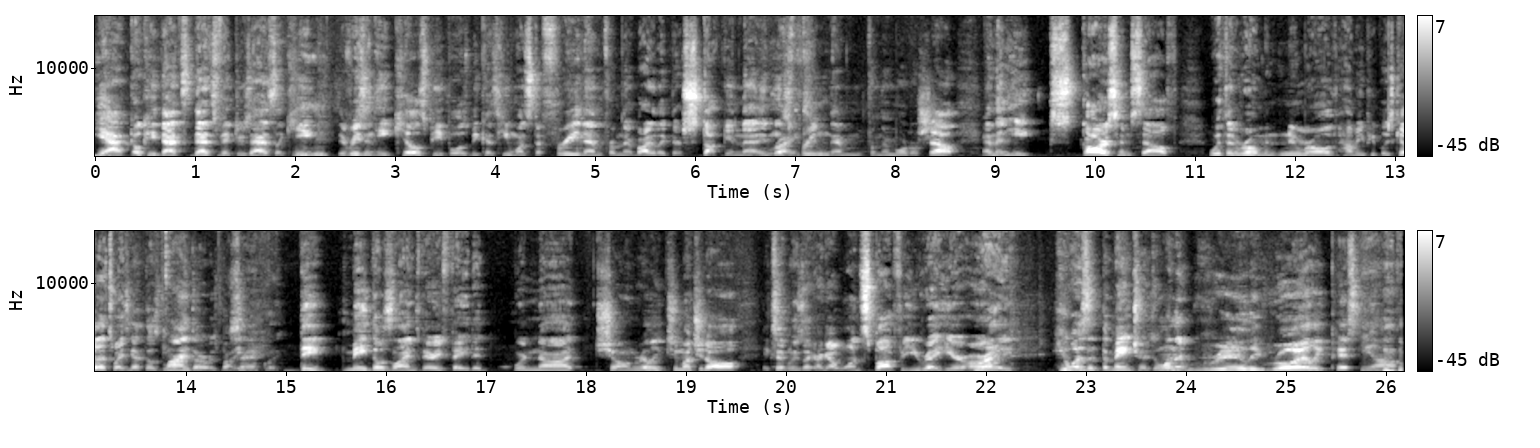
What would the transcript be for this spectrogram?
yeah, okay, that's that's Victor Zsasz. Like he, Mhm. the reason he kills people is because he wants to free them from their body. Like they're stuck in that, and Right. he's freeing them from their mortal shell. And then he scars himself with a Roman numeral of how many people he's killed. That's why he's got those lines all over his body. Exactly. They made those lines very faded. Were not shown really too much at all, except when he's like, "I got one spot for you right here, Harley." Right. He wasn't the main character. The one that really royally pissed me off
